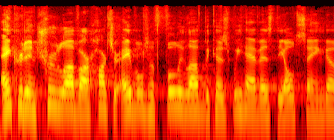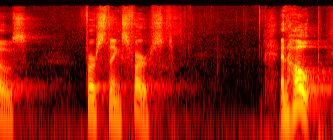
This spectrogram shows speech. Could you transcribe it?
Anchored in true love, our hearts are able to fully love because we have, as the old saying goes, first things first. And hope,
